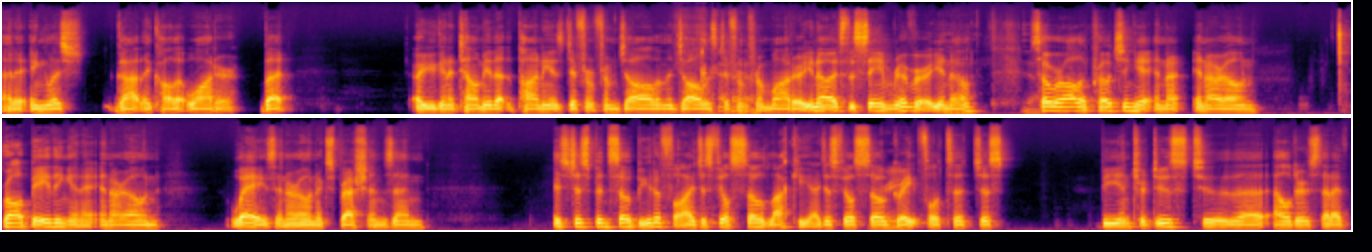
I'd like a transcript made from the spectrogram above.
At an English ghat they call it water. But are you going to tell me that the pani is different from jal and the jal is different from water? You know, it's the same river. You know, yeah. Yeah. so we're all approaching it in our, in our own. We're all bathing in it in our own ways, in our own expressions, and it's just been so beautiful. I just feel so lucky. I just feel so Great. grateful to just be introduced to the elders that I've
